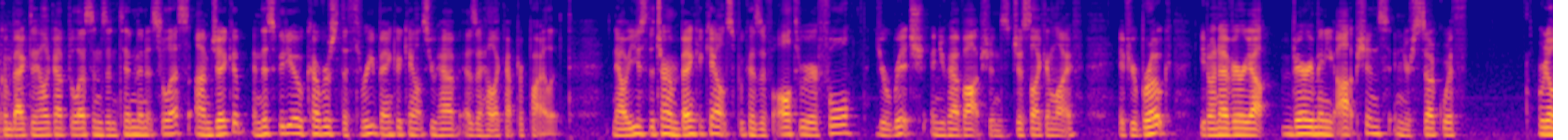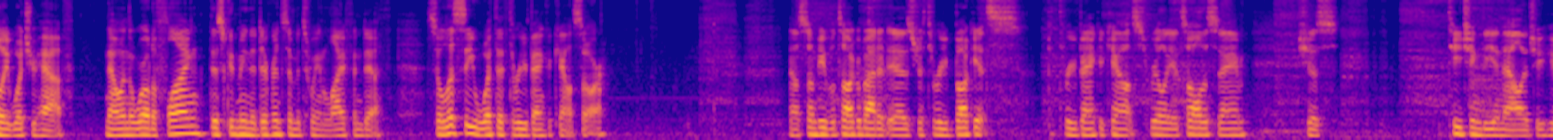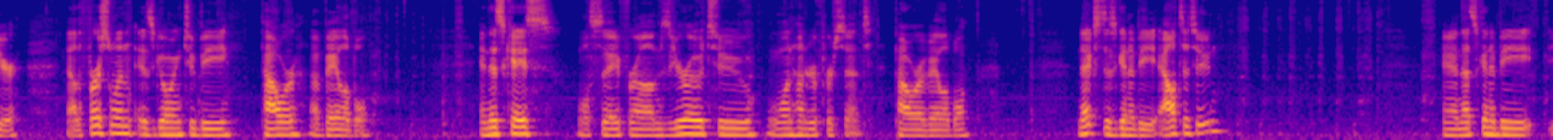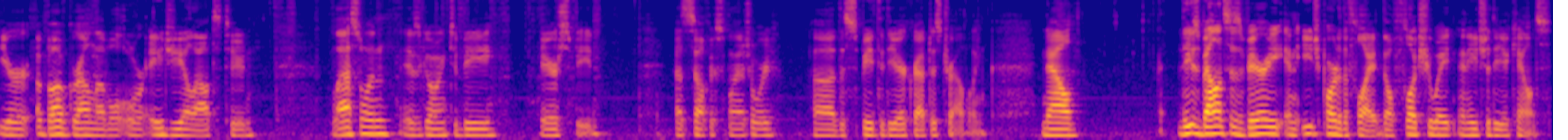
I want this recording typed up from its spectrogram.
Welcome back to Helicopter Lessons in 10 Minutes or Less. I'm Jacob, and this video covers the three bank accounts you have as a helicopter pilot. Now, I use the term bank accounts because if all three are full, you're rich and you have options, just like in life. If you're broke, you don't have very, very many options and you're stuck with really what you have. Now, in the world of flying, this could mean the difference in between life and death. So let's see what the three bank accounts are. Now, some people talk about it as your three buckets, three bank accounts. Really, it's all the same. It's just teaching the analogy here. Now, the first one is going to be power available. In this case, we'll say from 0 to 100% power available. Next is going to be altitude. And that's going to be your above ground level or AGL altitude. Last one is going to be airspeed. That's self-explanatory, uh, the speed that the aircraft is traveling. Now, these balances vary in each part of the flight. They'll fluctuate in each of the accounts.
